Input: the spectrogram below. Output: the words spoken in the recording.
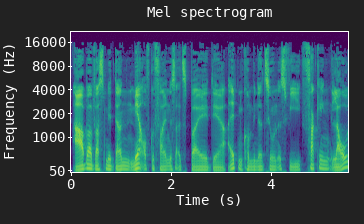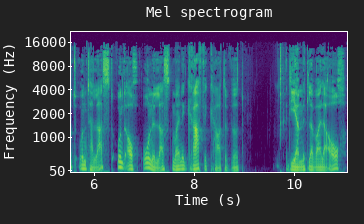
Aber was mir dann mehr aufgefallen ist als bei der alten Kombination ist, wie fucking laut unter Last und auch ohne Last meine Grafikkarte wird. Die ja mittlerweile auch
